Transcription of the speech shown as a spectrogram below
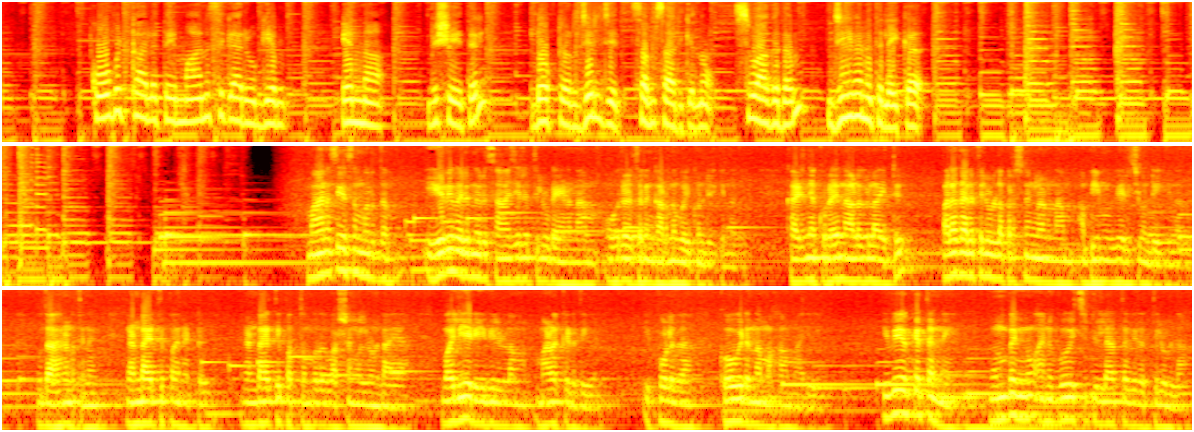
കോവിഡ് കാലത്തെ മാനസികാരോഗ്യം എന്ന വിഷയത്തിൽ ഡോക്ടർ ജിൽജിത് സംസാരിക്കുന്നു. സ്വാഗതം ജീവനത്തിലേക്ക്. മാനസിക സമ്മർദ്ദം ഏറി വരുന്ന ഒരു സാഹചര്യത്തിലൂടെയാണ് നാം ഓരോരുത്തരും കടന്നുപോയിക്കൊണ്ടിരിക്കുന്നത്. കഴിഞ്ഞ കുറേ നാളുകളായിട്ട് പലതരത്തിലുള്ള പ്രശ്നങ്ങളാണ് നാം അഭിമുഖീകരിച്ചുകൊണ്ടിരിക്കുന്നത്. ഉദാഹരണത്തിന് രണ്ടായിരത്തി പതിനെട്ട് രണ്ടായിരത്തി പത്തൊമ്പത് വർഷങ്ങളിലുണ്ടായ വലിയ രീതിയിലുള്ള മഴക്കെടുതികൾ ഇപ്പോൾ ഇതാ കോവിഡ് എന്ന മഹാമാരിയും ഇവയൊക്കെ തന്നെ മുമ്പെങ്ങും അനുഭവിച്ചിട്ടില്ലാത്ത വിധത്തിലുള്ള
